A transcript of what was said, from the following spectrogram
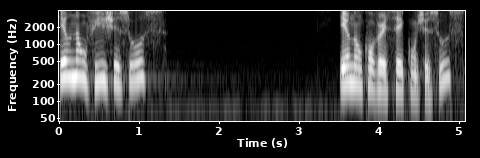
Eu não vi Jesus. Eu não conversei com Jesus.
